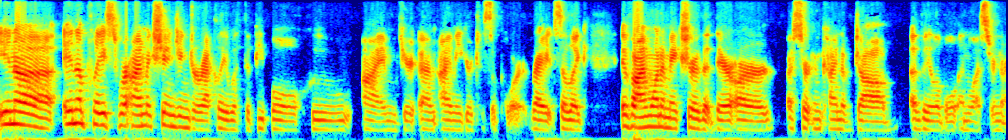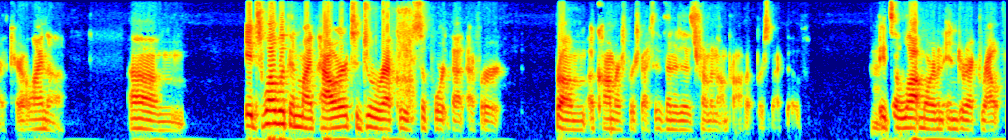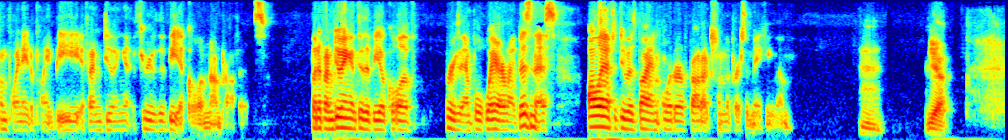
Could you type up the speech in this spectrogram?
in a in a place where I'm exchanging directly with the people who I'm I'm, I'm eager to support, right? So like if I want to make sure that there are a certain kind of job available in Western North Carolina, um, it's well within my power to directly support that effort from a commerce perspective than it is from a nonprofit perspective. Hmm. It's a lot more of an indirect route from point A to point B if I'm doing it through the vehicle of nonprofits. But if I'm doing it through the vehicle of, for example, Ware my business, all I have to do is buy an order of products from the person making them. Hmm. Yeah.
